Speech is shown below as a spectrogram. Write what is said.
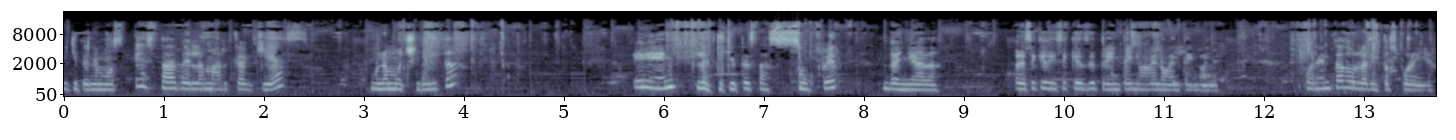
Y aquí tenemos esta de la marca Guess, una mochilita. En la etiqueta está súper dañada. Parece que dice que es de $39.99. 40 dolaritos por ella.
